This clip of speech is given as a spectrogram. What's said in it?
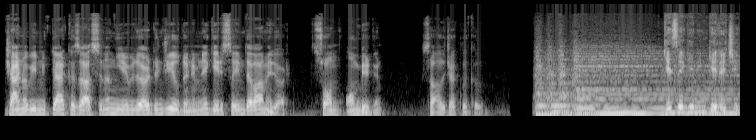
Çernobil nükleer kazasının 24. yıl dönümüne geri sayım devam ediyor. Son 11 gün. Sağlıcakla kalın. Gezegenin geleceği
